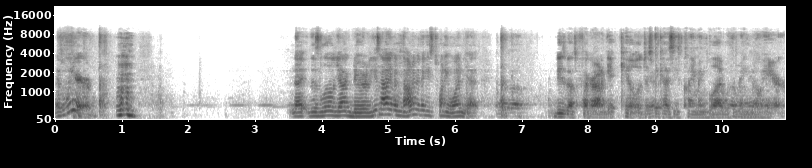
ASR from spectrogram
It's weird. This little young dude, he's not even. I don't even think he's 21 yet. Dude's about to fuck around and get killed just because he's claiming blood with rainbow hair.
